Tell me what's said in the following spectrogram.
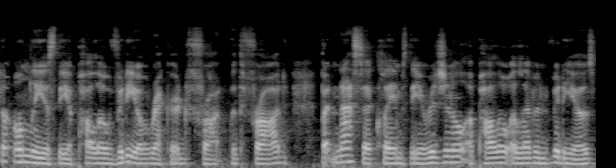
Not only is the Apollo video record fraught with fraud, but NASA claims the original Apollo 11 videos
